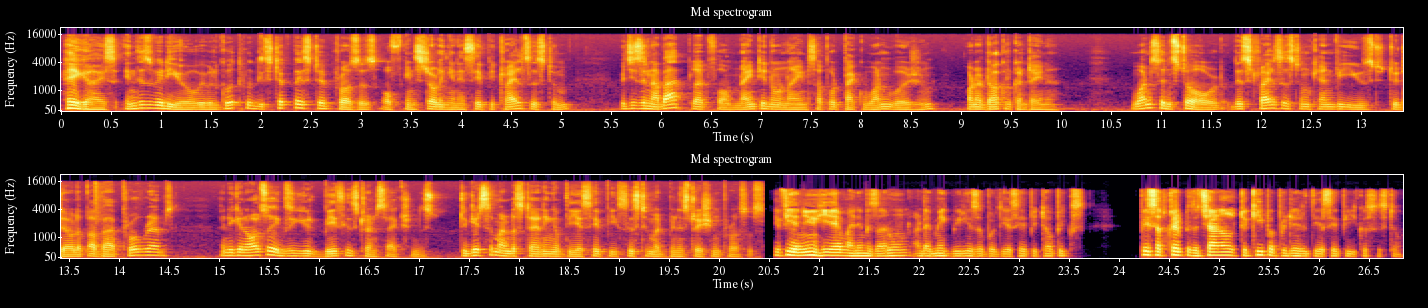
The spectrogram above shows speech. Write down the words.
Hey guys, in this video we will go through the step-by-step process of installing an SAP trial system which is an ABAP platform 1909 support pack 1 version on a Docker container. Once installed, this trial system can be used to develop ABAP programs and you can also execute basis transactions to get some understanding of the SAP system administration process. If you are new here, my name is Arun and I make videos about the SAP topics. Please subscribe to the channel to keep up to date with the SAP ecosystem.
